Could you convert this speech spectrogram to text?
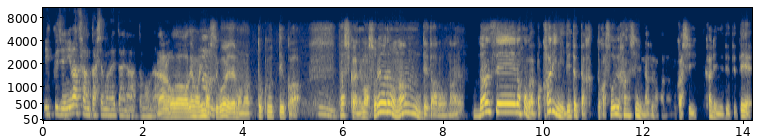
育児には参加してもらいたいなと思うな。なるほど。でも今うんすごい、でも納得っていうか、うん確かに、まあそれはでもなんでだろうな。男性の方がやっぱ狩りに出てたとかそういう話になるのかな。昔、狩りに出てて、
